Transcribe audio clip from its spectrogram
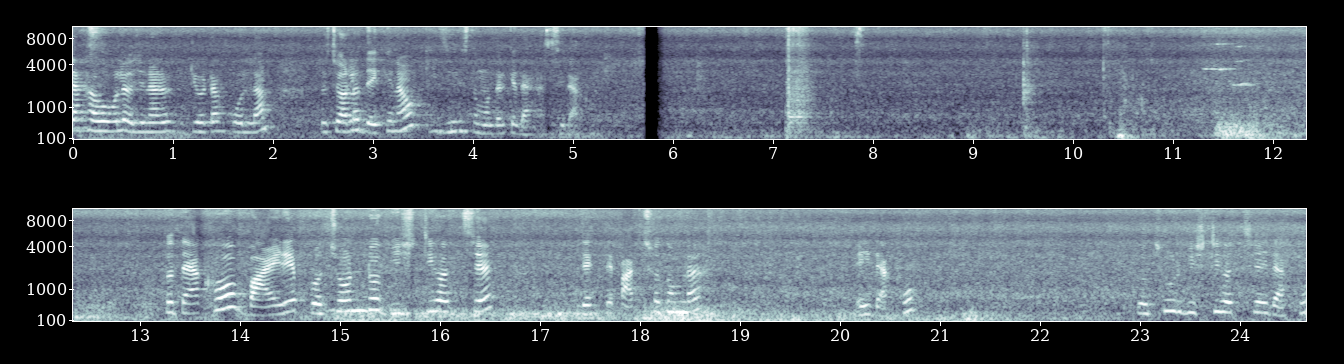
দেখাবো বলে ওই জন্য ভিডিওটা করলাম। তো চলো দেখে নাও কি জিনিস তোমাদেরকে দেখাচ্ছি, দেখো। তো দেখো, বাইরে প্রচণ্ড বৃষ্টি হচ্ছে। দেখতে পাচ্ছ তোমরা? এই দেখো। প্রচুর বৃষ্টি হচ্ছে দেখো।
